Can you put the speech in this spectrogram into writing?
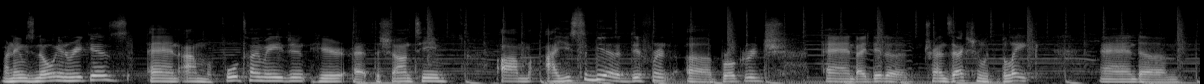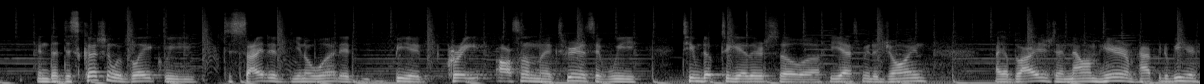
My name is Noe Enriquez, and I'm a full-time agent here at the Shawn team. Um, I used to be at a different uh, brokerage, and I did a transaction with Blake. And um, in the discussion with Blake, we decided, you know what, it'd be a great, awesome experience if we teamed up together. So uh, he asked me to join. I obliged, and now I'm here. I'm happy to be here.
